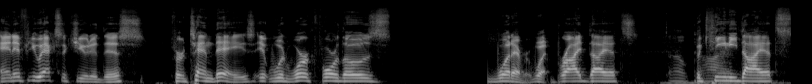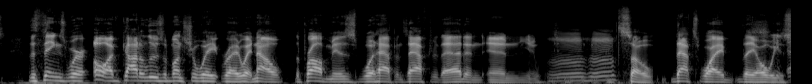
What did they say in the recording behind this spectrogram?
and if you executed this for ten days, it would work for those whatever what bride diets Oh, bikini diets, the things where oh I've got to lose a bunch of weight right away. Now the problem is what happens after that, and and you know, Mm-hmm. so that's why they always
